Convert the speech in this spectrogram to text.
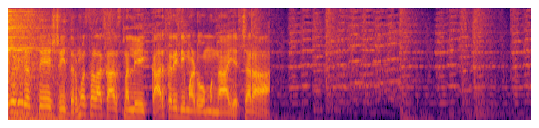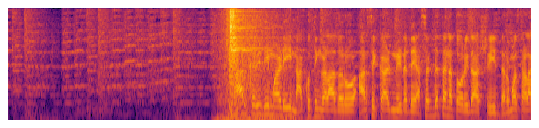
ಮಾಗಡಿ ರಸ್ತೆ ಶ್ರೀ ಧರ್ಮಸ್ಥಳ ಕಾರ್ಸ್ನಲ್ಲಿ ಕಾರ್ ಖರೀದಿ ಮಾಡುವ ಮುನ್ನ ಎಚ್ಚರ. ಕಾರ್ ಖರೀದಿ ಮಾಡಿ ನಾಲ್ಕು ತಿಂಗಳಾದರೂ ಆರ್ ಸಿ ಕಾರ್ಡ್ ನೀಡದೆ ಅಸಡ್ಡತನ ತೋರಿದ ಶ್ರೀ ಧರ್ಮಸ್ಥಳ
